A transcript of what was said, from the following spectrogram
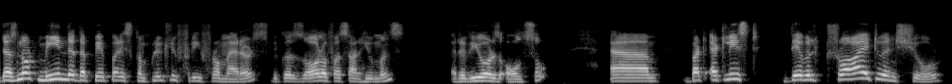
does not mean that the paper is completely free from errors because all of us are humans, reviewers also. Um, but at least they will try to ensure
